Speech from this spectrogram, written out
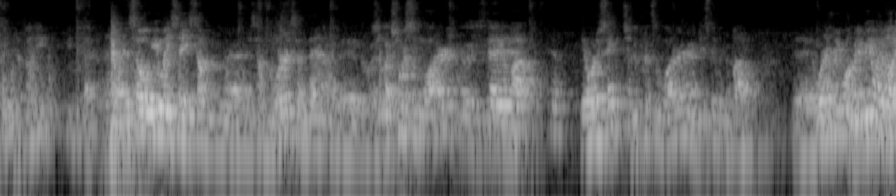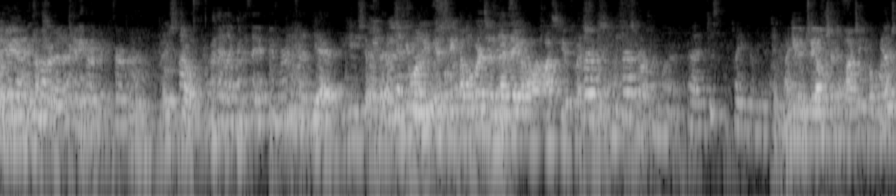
słów żetoni i pytania. Uh, so you may say some uh, some words and then I will Should we pour some water or just leave it in the bottle? Yeah, what do you say? Should we put some water in or just leave it in the bottle? Uh, whatever you want. Whatever you want, can put yeah, in yeah, it's moderate, okay, perfect, perfect. Um, Nice Um, joke. Would I like me to say a few words? and- Yeah, he said that if you want, you can say a couple words and then they uh, ask you questions. Perfect, perfect. Sparkling water. Uh, just plain for me. A nie wiem, czy ja muszę tłumaczyć w ogóle, czy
